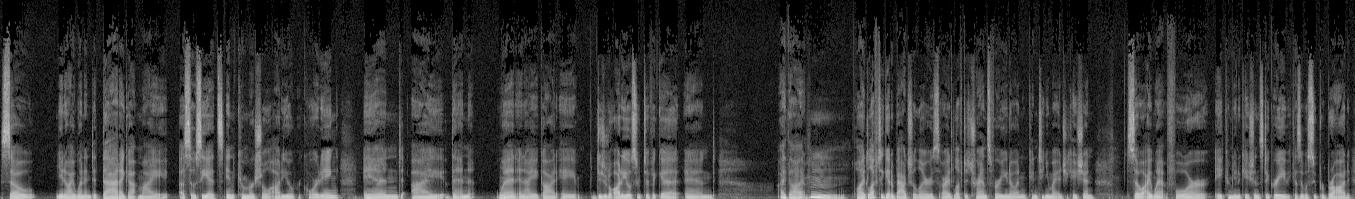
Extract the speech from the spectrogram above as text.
So, you know, I went and did that. I got my associates in commercial audio recording, and I then went and I got a digital audio certificate. And I thought, hmm, well, I'd love to get a bachelor's or I'd love to transfer, you know, and continue my education. So I went for a communications degree because it was super broad.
